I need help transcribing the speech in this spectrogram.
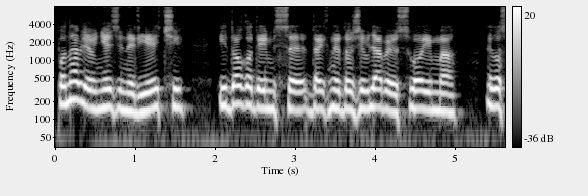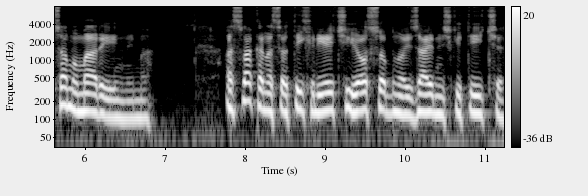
Ponavljaju njezine riječi i dogodi im se da ih ne doživljavaju svojima, nego samo Marijinima. A svaka nas od tih riječi i osobno i zajednički tiče.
